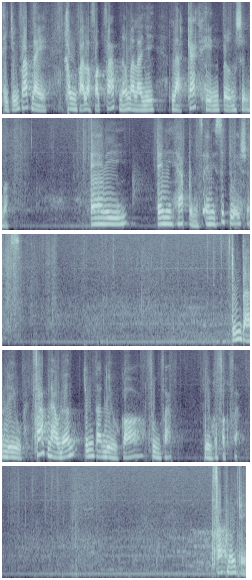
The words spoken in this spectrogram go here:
thì chữ pháp này không phải là phật pháp nữa mà là gì? Là các hiện tượng sự vật. Any any happens, any situations. Chúng ta đều, pháp nào đến, chúng ta đều có phương pháp, đều có phật pháp. Pháp đối trị.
